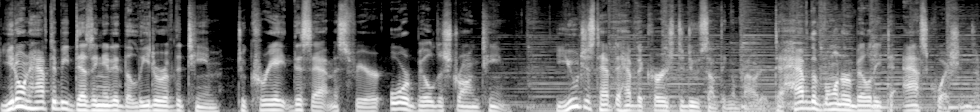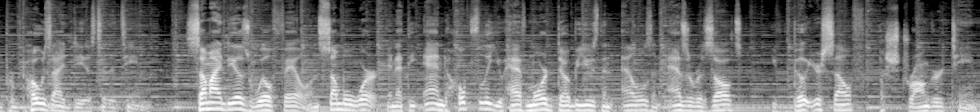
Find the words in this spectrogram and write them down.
You don't have to be designated the leader of the team to create this atmosphere or build a strong team. You just have to have the courage to do something about it, to have the vulnerability to ask questions and propose ideas to the team. Some ideas will fail and some will work, and at the end, hopefully, you have more W's than L's, and as a result, you've built yourself a stronger team.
